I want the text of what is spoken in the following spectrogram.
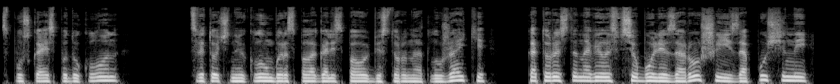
спускаясь под уклон. Цветочные клумбы располагались по обе стороны от лужайки, которая становилась все более заросшей и запущенной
